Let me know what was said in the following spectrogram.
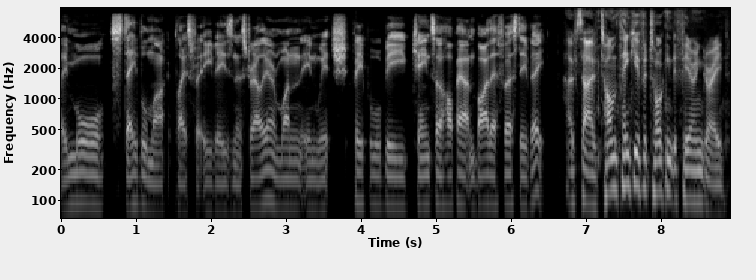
a more stable marketplace for EVs in Australia and one in which people will be keen to hop out and buy their first EV. Hope so. Tom, thank you for talking to Fear and Greed.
